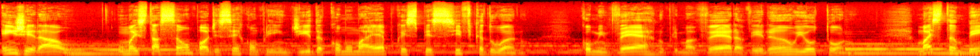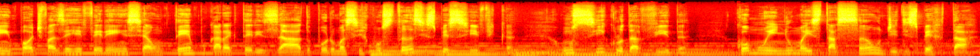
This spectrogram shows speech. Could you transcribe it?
Em geral, uma estação pode ser compreendida como uma época específica do ano como inverno, primavera, verão e outono. Mas também pode fazer referência a um tempo caracterizado por uma circunstância específica, um ciclo da vida, como em uma estação de despertar.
